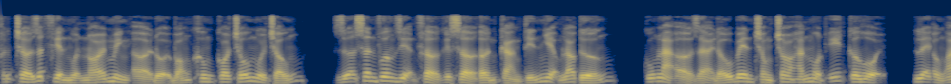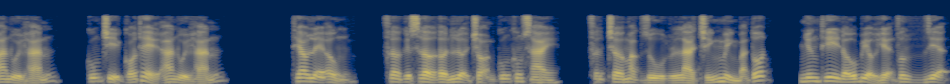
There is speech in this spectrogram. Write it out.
phật chờ rất phiền muộn nói mình ở đội bóng không có chỗ ngồi trống giữa sân phương diện phở cơ sở ẩn càng tín nhiệm lao tướng cũng là ở giải đấu bên trong cho hắn một ít cơ hội lệ ổng an ủi hắn cũng chỉ có thể an ủi hắn theo lệ ổng Ferguson lựa chọn cũng không sai, Phật chờ mặc dù là chính mình bạn tốt, nhưng thi đấu biểu hiện phương diện,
